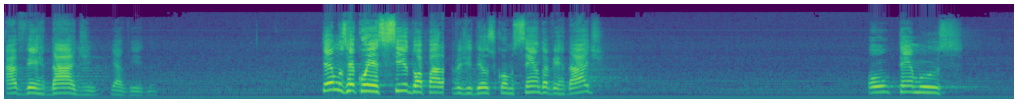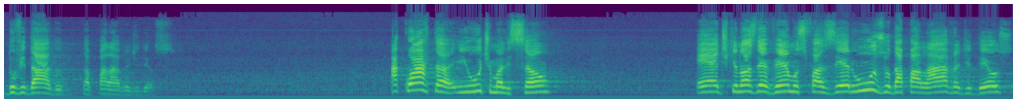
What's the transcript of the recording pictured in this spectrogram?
a verdade e a vida. Temos reconhecido a palavra de Deus como sendo a verdade? Ou temos duvidado da palavra de Deus? A quarta e última lição é de que nós devemos fazer uso da palavra de Deus,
